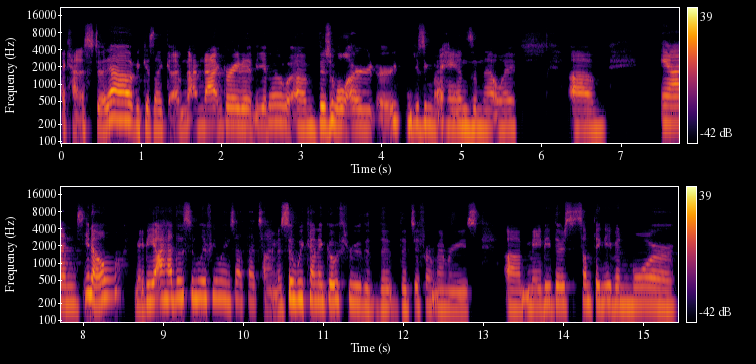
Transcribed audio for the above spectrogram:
I kind of stood out because like I'm I'm not great at you know um, visual art or using my hands in that way. Um, and you know maybe i had those similar feelings at that time and so we kind of go through the, the, the different memories um, maybe there's something even more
